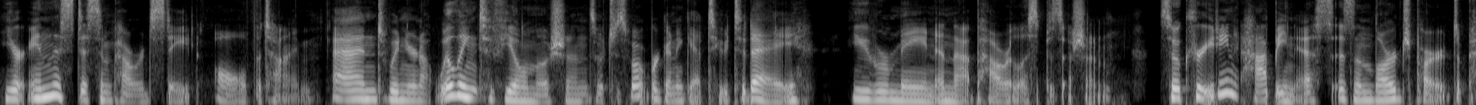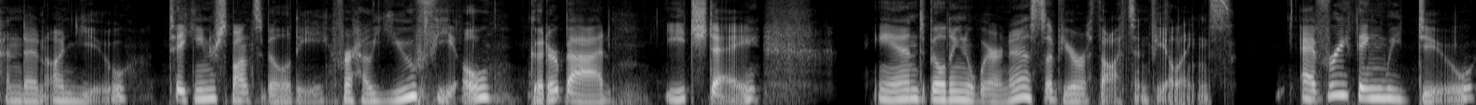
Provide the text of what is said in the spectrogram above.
you're in this disempowered state all the time. And when you're not willing to feel emotions, which is what we're going to get to today, you remain in that powerless position. So, creating happiness is in large part dependent on you taking responsibility for how you feel, good or bad, each day, and building awareness of your thoughts and feelings. Everything we do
